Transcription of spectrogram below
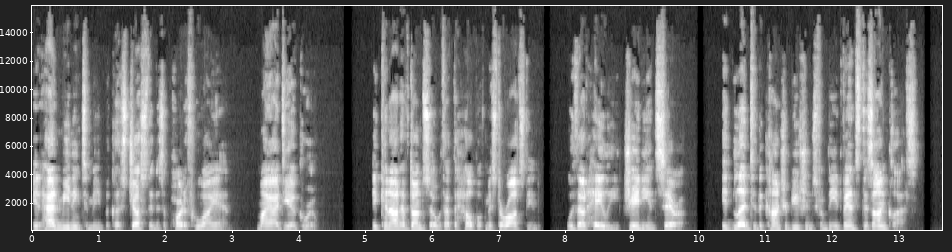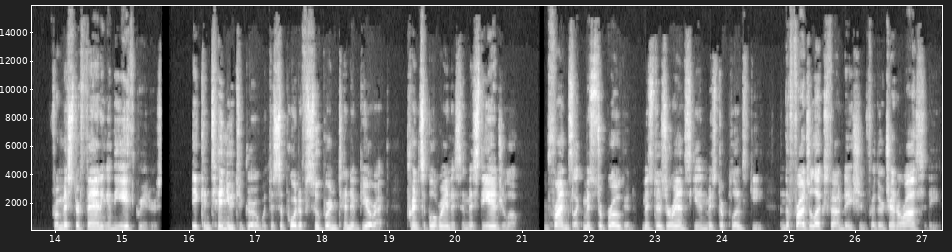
It had meaning to me because Justin is a part of who I am. My idea grew. It cannot have done so without the help of Mr. Rothstein, without Haley, JD, and Sarah. It led to the contributions from the advanced design class, from Mr. Fanning and the 8th graders, it continued to grow with the support of Superintendent Burek, Principal Reynes, and Miss D'Angelo. From friends like Mr. Brogan, Mr. Zoransky, and Mr. Polinsky, and the Fragile X Foundation for their generosity.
